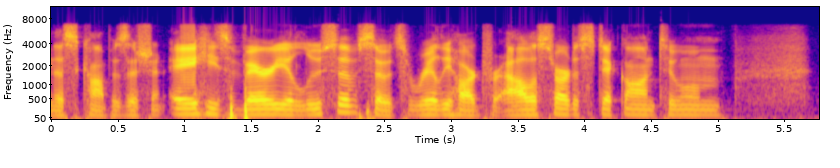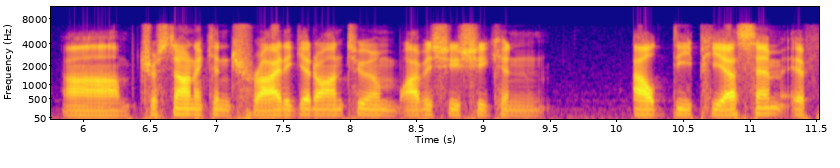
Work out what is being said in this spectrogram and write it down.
this composition. A, he's very elusive, so it's really hard for Alistar to stick on to him. Um, Tristana can try to get onto him. Obviously, she can out DPS him if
